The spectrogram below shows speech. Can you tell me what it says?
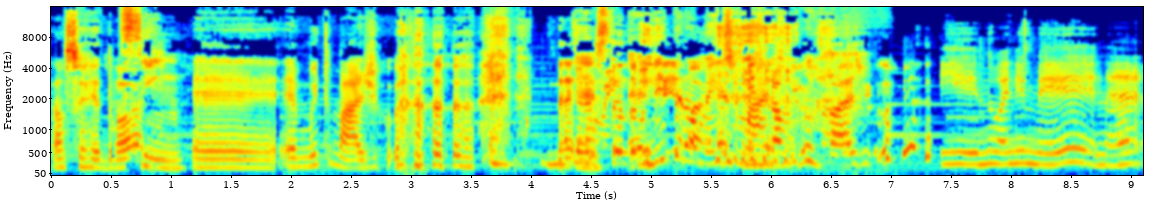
ao seu redor. Sim. É, é muito mágico. né? é, é, literalmente, mágico. mágico. E no anime, né?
